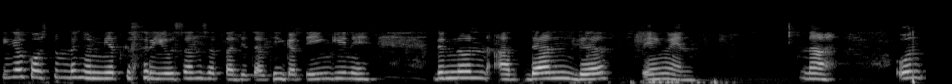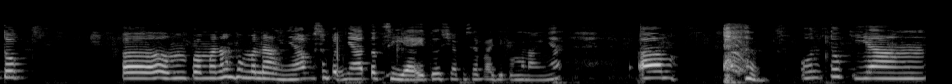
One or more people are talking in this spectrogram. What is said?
hingga kostum dengan niat keseriusan serta detail tingkat tinggi nih. The Nun dan The Penguin. Nah, untuk um, pemenang-pemenangnya, sempat nyatet sih ya itu siapa-siapa aja pemenangnya. Um, untuk yang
